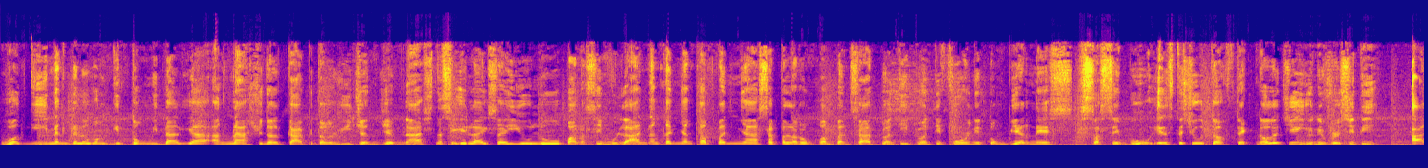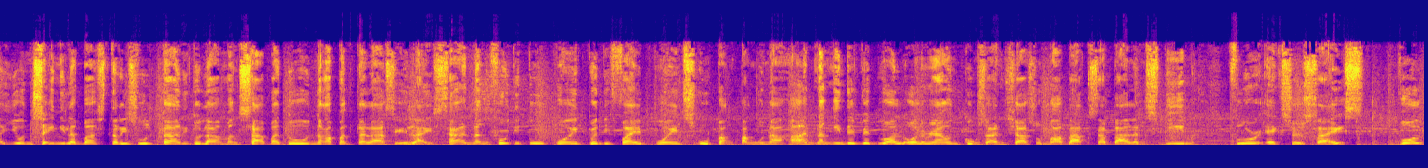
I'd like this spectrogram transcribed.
Wagi ng dalawang gintong medalya ang National Capital Region gymnast na si Eliza Yulo para simulan ang kanyang kampanya sa Palarong Pambansa 2024 nitong biyernes sa Cebu Institute of Technology University. Ayon sa inilabas na resulta nito lamang Sabado, nakapagtala si Eliza ng 42.25 points upang pangunahan ng individual all-around kung saan siya sumabak sa balance beam, floor exercise, vault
